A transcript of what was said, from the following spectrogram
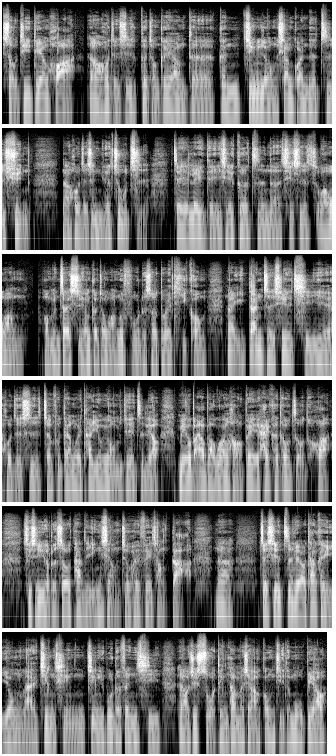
手机电话，然后或者是各种各样的跟金融相关的资讯，那或者是你的住址这一类的一些个资呢，其实往往。我们在使用各种网络服务的时候都会提供。那一旦这些企业或者是政府单位，它拥有我们这些资料，没有把它保管好，被骇客偷走的话，其实有的时候它的影响就会非常大。那这些资料它可以用来进行进一步的分析，然后去锁定他们想要攻击的目标，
